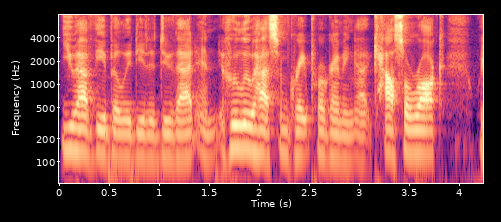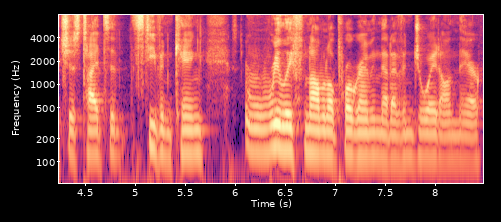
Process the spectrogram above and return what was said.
you have the ability to do that. And Hulu has some great programming. Uh, Castle Rock, which is tied to Stephen King, really phenomenal programming that I've enjoyed on there.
